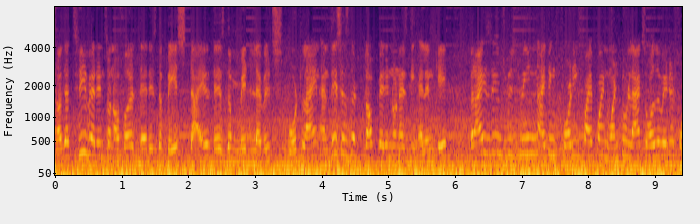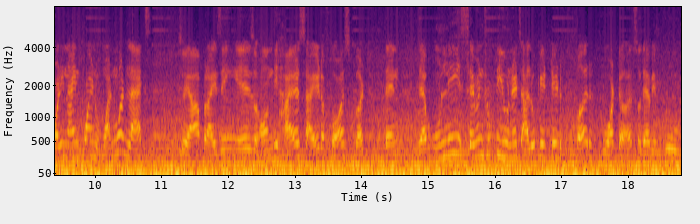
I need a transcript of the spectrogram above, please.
Now there are three variants on offer. There is the base style there's the mid-level sport line and this is the top variant known as the L&K price range between I think 45.12 lakhs all the way to 49.11 lakhs. So yeah pricing is on the higher side of course but then they have only 750 units allocated per quarter. So they have improved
